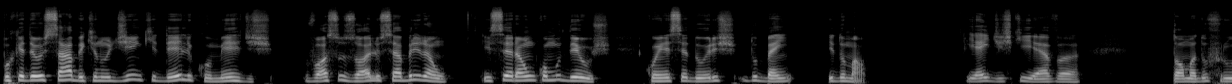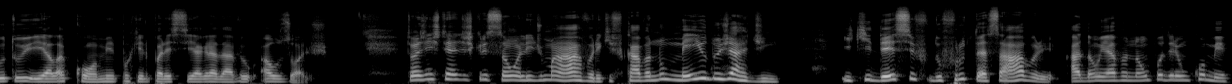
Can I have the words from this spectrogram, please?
Porque Deus sabe que no dia em que dele comerdes, vossos olhos se abrirão, e serão como Deus, conhecedores do bem e do mal. E aí diz que Eva toma do fruto e ela come porque ele parecia agradável aos olhos. Então a gente tem a descrição ali de uma árvore que ficava no meio do jardim e que desse do fruto dessa árvore Adão e Eva não poderiam comer.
